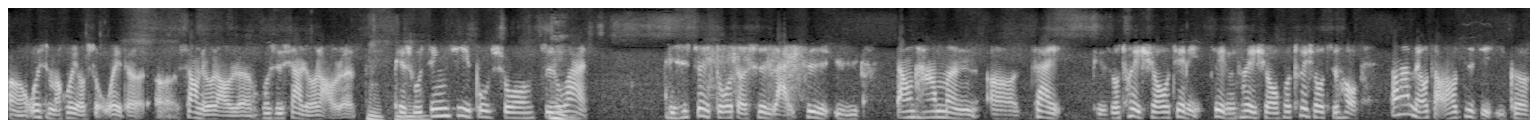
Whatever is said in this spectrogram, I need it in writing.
呃，为什么会有所谓的呃上流老人或是下流老人？嗯，撇除经济不说之外，嗯、其实最多的是来自于当他们呃在比如说退休、届龄、届龄退休或退休之后，当他没有找到自己一个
